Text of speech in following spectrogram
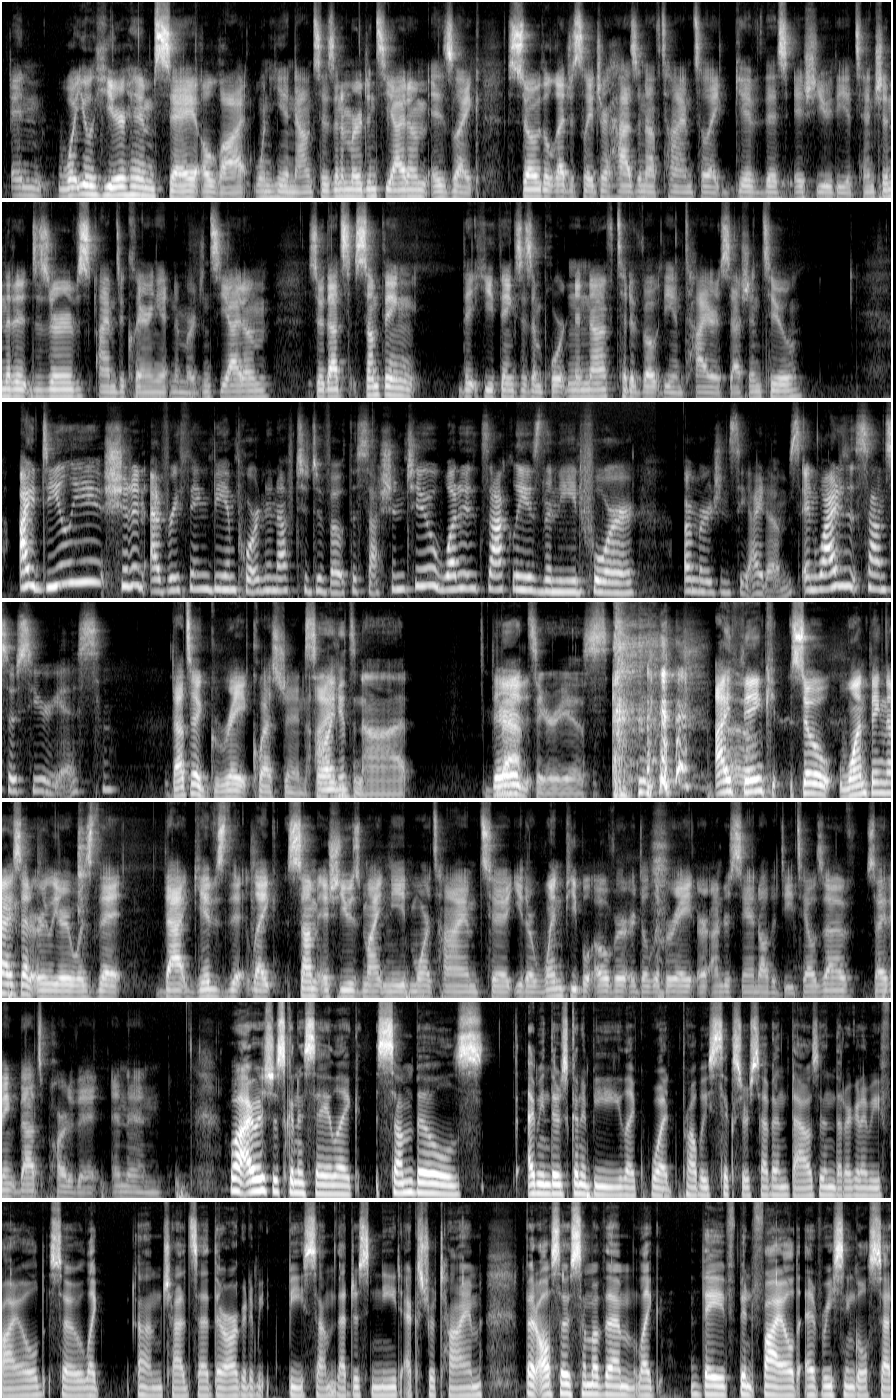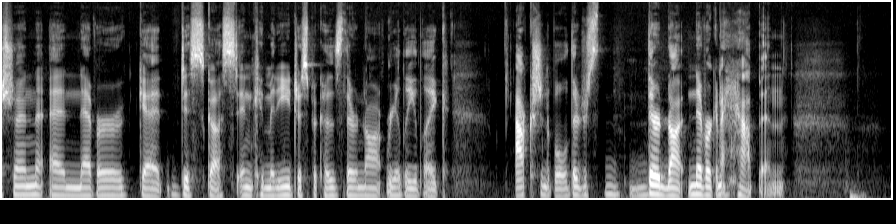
And what you'll hear him say a lot when he announces an emergency item is like, so the legislature has enough time to like give this issue the attention that it deserves. I'm declaring it an emergency item. So that's something that he thinks is important enough to devote the entire session to. Ideally, shouldn't everything be important enough to devote the session to? What exactly is the need for emergency items? And why does it sound so serious? That's a great question. So like I'm- it's not there- that serious. I um, think so. One thing that I said earlier was that that gives the like some issues might need more time to either win people over or deliberate or understand all the details of. So I think that's part of it. And then Well, I was just gonna say like some bills. I mean, there's gonna be like what probably six or seven thousand that are gonna be filed. So like um, Chad said, there are gonna be, be some that just need extra time, but also some of them like they've been filed every single session and never get discussed in committee just because they're not really like actionable. They're just they're not never gonna happen.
